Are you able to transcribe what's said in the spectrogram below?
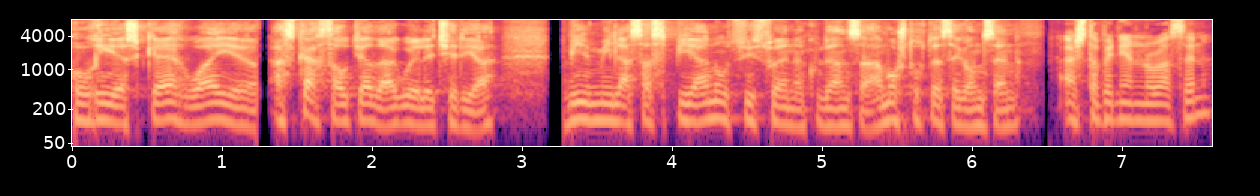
horri esker, guai, askar zautia da gue letxeria. Bil mila zazpian utzi zuen kureantza, amost urte egon zen. Astapenean nora zen?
